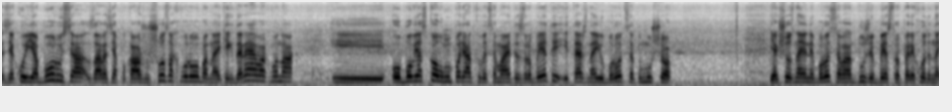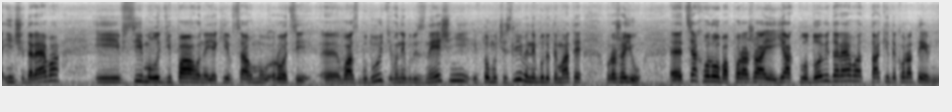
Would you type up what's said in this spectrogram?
з якою я борюся. Зараз я покажу, що за хвороба, на яких деревах вона. І обов'язковому порядку ви це маєте зробити і теж з нею боротися, тому що якщо з нею не боротися, вона дуже швидко переходить на інші дерева. І всі молоді пагони, які в цьому році е, вас будуть, вони будуть знищені, і в тому числі ви не будете мати врожаю. Е, Ця хвороба поражає як плодові дерева, так і декоративні.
